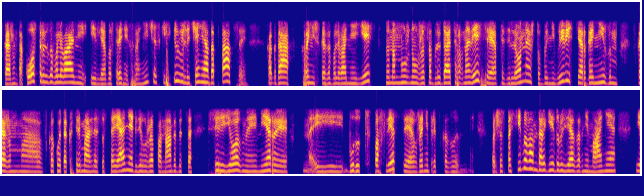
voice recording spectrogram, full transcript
скажем так, острых заболеваний или обострений хронических и увеличения адаптации, когда хроническое заболевание есть, но нам нужно уже соблюдать равновесие определенное, чтобы не вывести организм, скажем, а, в какое-то экстремальное состояние, где уже понадобятся серьезные меры и будут последствия уже непредсказуемыми. Большое спасибо вам, дорогие друзья, за внимание.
